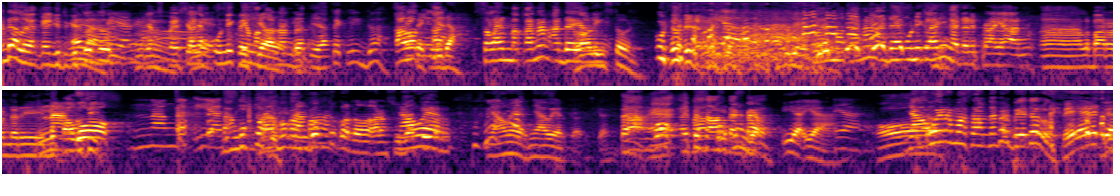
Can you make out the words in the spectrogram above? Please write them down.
ada loh yang kayak gitu-gitu tuh. Yang spesial, yang uniknya makanan berarti ya. Steak lidah. Kalau selain makanan ada yang Rolling Stone. Udah lidah. Iya. Selain makanan ada yang unik lagi nggak dari perayaan Lebaran dari Nanggok. Nanggok, iya Nanggok sih. tuh apa? Nanggok, nanggok tuh kalau orang Sunda Nyawer. tuh nyawer, nyawer kalau sekarang. Teh, eh, itu salam tempel. Iya, iya. Iya. Oh. Nyawer sama salam tempel beda loh. Beda.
